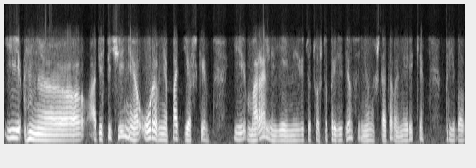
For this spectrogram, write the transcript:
и э, обеспечение уровня поддержки. И морально я имею в виду то, что президент Соединенных Штатов Америки прибыл.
